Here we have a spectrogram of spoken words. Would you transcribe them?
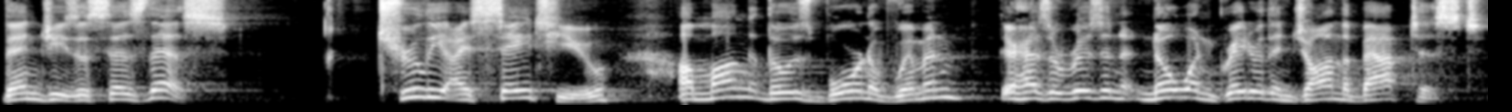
Then Jesus says this Truly I say to you, among those born of women, there has arisen no one greater than John the Baptist.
